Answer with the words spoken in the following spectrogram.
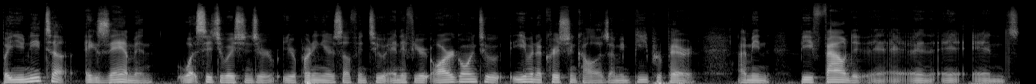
but you need to examine what situations you're you're putting yourself into. And if you are going to even a christian college i mean be prepared. I mean be founded and and, and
